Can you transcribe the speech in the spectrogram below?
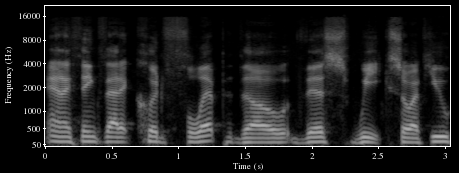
and I think that it could flip though this week. So if you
